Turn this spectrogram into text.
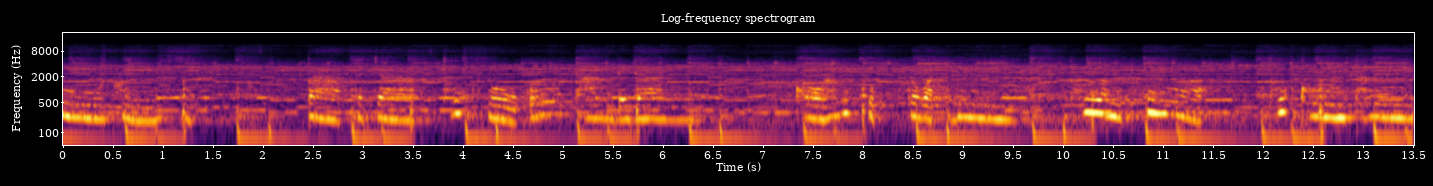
มีสีสุขปราศจากทุกโศกโรคภัยใดๆ ขอให้สุขสวัสดีเพื่อนเพื่อทุกคนเทิน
